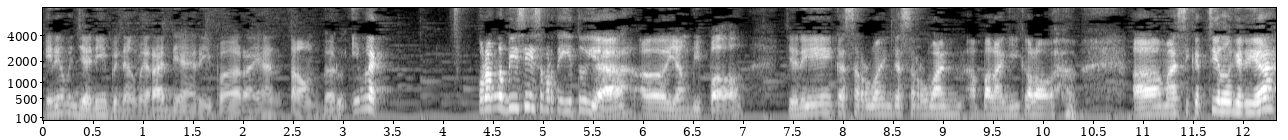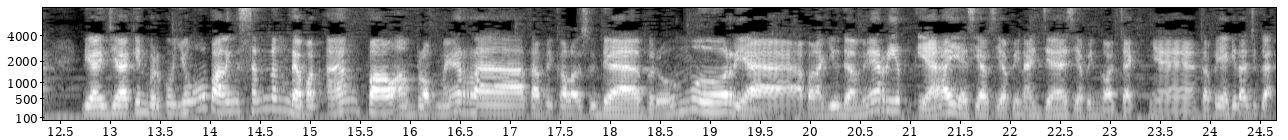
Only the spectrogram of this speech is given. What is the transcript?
ini menjadi benang merah dari perayaan tahun baru Imlek. Kurang lebih sih seperti itu ya, uh, yang people. Jadi keseruan-keseruan, apalagi kalau uh, masih kecil gitu ya, diajakin berkunjung, oh paling seneng dapat angpau, amplop merah. Tapi kalau sudah berumur ya, apalagi udah merit ya, ya siap-siapin aja, siapin koceknya. Tapi ya kita juga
